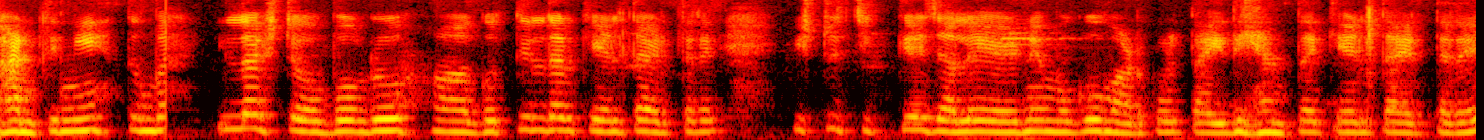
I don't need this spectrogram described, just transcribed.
ಕಾಣ್ತೀನಿ. ತುಂಬ ಇಲ್ಲ ಅಷ್ಟೇ ಒಬ್ಬೊಬ್ಬರು ಗೊತ್ತಿಲ್ಲದವ್ರು ಕೇಳ್ತಾ ಇರ್ತಾರೆ, ಇಷ್ಟು ಚಿಕ್ಕ ಏಜ್ ಅಲ್ಲೇ ಎರಡನೇ ಮಗು ಮಾಡ್ಕೊಳ್ತಾ ಇದ್ದೀನಿ ಅಂತ ಕೇಳ್ತಾ ಇರ್ತಾರೆ.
